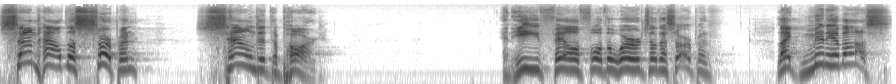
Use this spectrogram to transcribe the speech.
Somehow the serpent sounded the part. And he fell for the words of the serpent, like many of us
